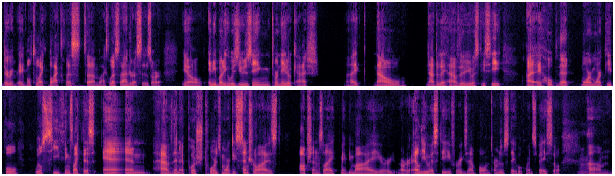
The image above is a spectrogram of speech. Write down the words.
they're able to like blacklist uh, blacklist addresses or you know anybody who was using tornado cash like now now do they have their usdc I, I, hope that more and more people will see things like this and have then a push towards more decentralized options like maybe MAI or or lusd for example in terms of stablecoin space so mm-hmm. um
